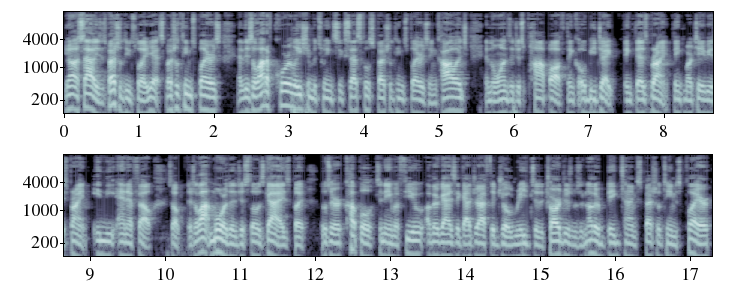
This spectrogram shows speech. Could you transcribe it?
you know, Sally's a special teams player. Yeah, special teams players. And there's a lot of correlation between successful special teams players in college and the ones that just pop off. Think OBJ, think Dez Bryant, think Martavis Bryant in the NFL. So there's a lot more than just those guys, but those are a couple to name a few. Other guys that got drafted, Joe Reed to the Chargers was another big time special teams player.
